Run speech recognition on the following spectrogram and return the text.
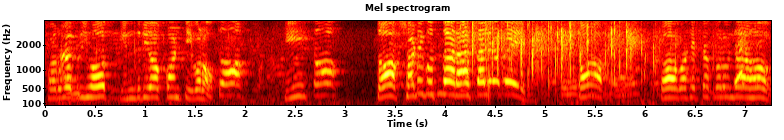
সর্ববৃহৎ ইন্দ্রিয় কোনটি বলো। কি? ত্বক সঠিক উত্তর। আর তাহলে হবে। একটা হোক।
